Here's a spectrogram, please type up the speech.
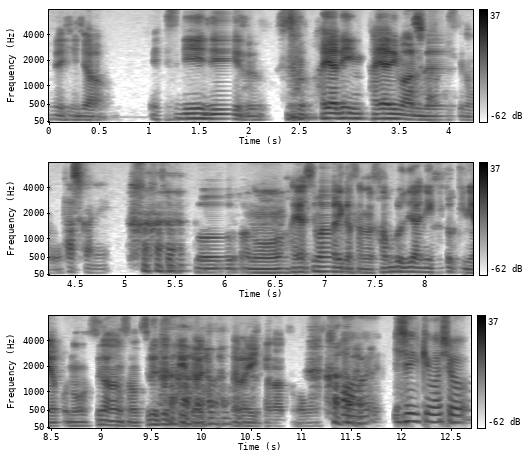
ぜひじゃあ、SDGs、流行り、流行りもあるんですけども、確かに。とあの、林真理香さんがカンボジアに行くときには、この菅野さんを連れてっていただけたらいいかなと思います。あ一緒に行きましょう。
